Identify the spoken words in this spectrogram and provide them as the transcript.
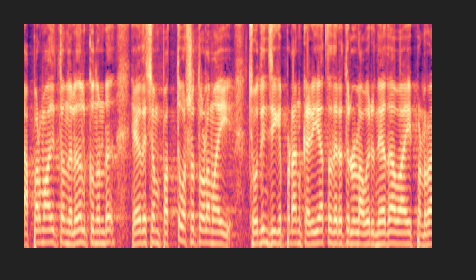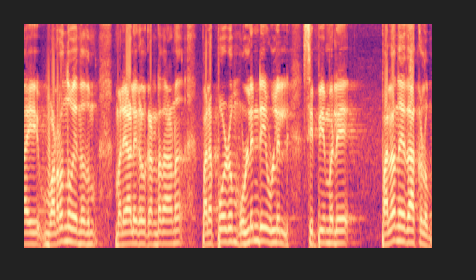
അപ്രമാദിത്വം നിലനിൽക്കുന്നുണ്ട്. ഏകദേശം പത്ത് വർഷത്തോളമായി ചോദ്യം ചെയ്യപ്പെടാൻ കഴിയാത്ത തരത്തിലുള്ള ഒരു നേതാവായി പിണറായി വളർന്നു എന്നതും മലയാളികൾ കണ്ടതാണ്. പലപ്പോഴും ഉള്ളിന്റെ ഉള്ളിൽ സി പി എമ്മിലെ പല നേതാക്കളും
